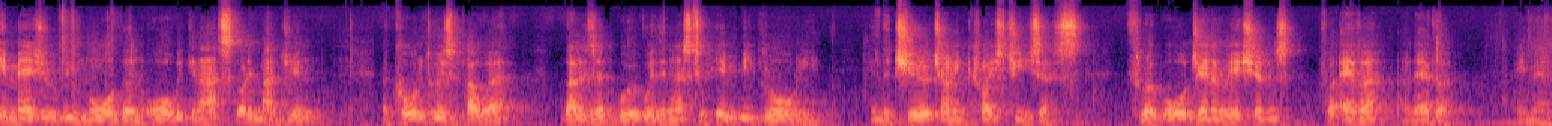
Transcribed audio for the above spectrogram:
immeasurably more than all we can ask or imagine, according to his power that is at work within us, to him be glory in the church and in Christ Jesus, throughout all generations, forever and ever. Amen.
